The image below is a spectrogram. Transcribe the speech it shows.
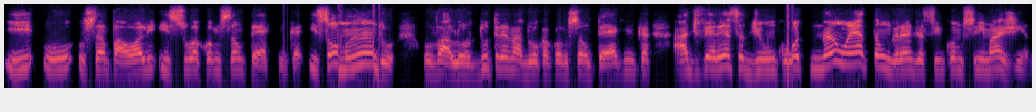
e o, o Sampaoli e sua comissão técnica. E somando o valor do treinador com a comissão técnica, a diferença de um com o outro não é tão grande assim como se imagina.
